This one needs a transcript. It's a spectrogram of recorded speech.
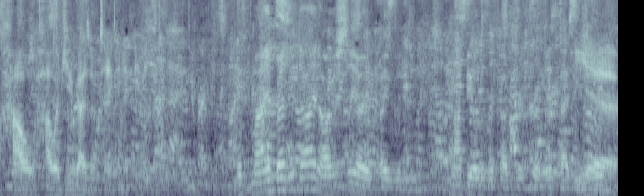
How how would you guys have taken it? do? If my brother died, obviously I, I would not be able to recover from it that easily. Yeah,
